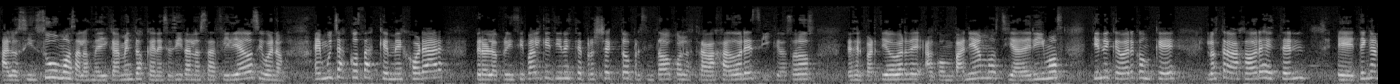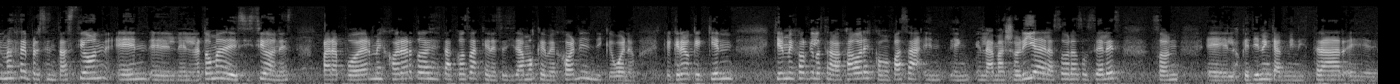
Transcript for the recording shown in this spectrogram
a los insumos, a los medicamentos que necesitan los afiliados. Y bueno, hay muchas cosas que mejorar, pero lo principal que tiene este proyecto presentado con los trabajadores y que nosotros desde el Partido Verde acompañamos y adherimos, tiene que ver con que los trabajadores estén, eh, tengan más representación en, la toma de decisiones para poder mejorar todas estas cosas que necesitamos que mejoren y que bueno, que creo que quién, quién mejor que los trabajadores, como pasa en, la mayoría de las obras sociales, son eh, los que tienen que administrar eh,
